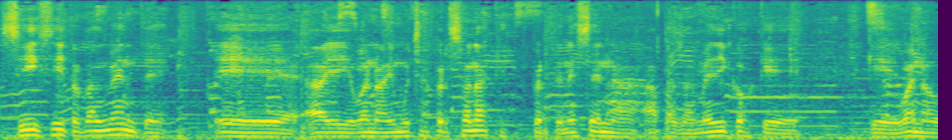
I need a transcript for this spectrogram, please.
Sí, sí, totalmente. Eh, hay, bueno, hay muchas personas que pertenecen a, a payamédicos que, que, bueno,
